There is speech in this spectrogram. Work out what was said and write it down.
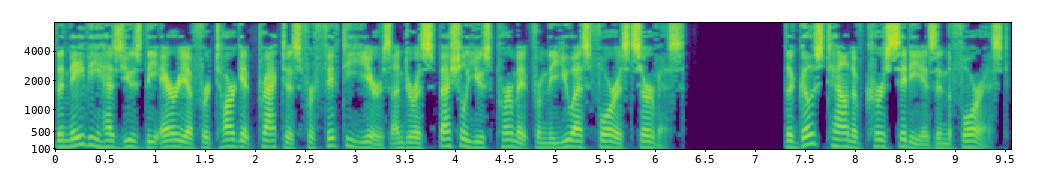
The Navy has used the area for target practice for 50 years under a special use permit from the U.S. Forest Service. The ghost town of Kerr City is in the forest.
